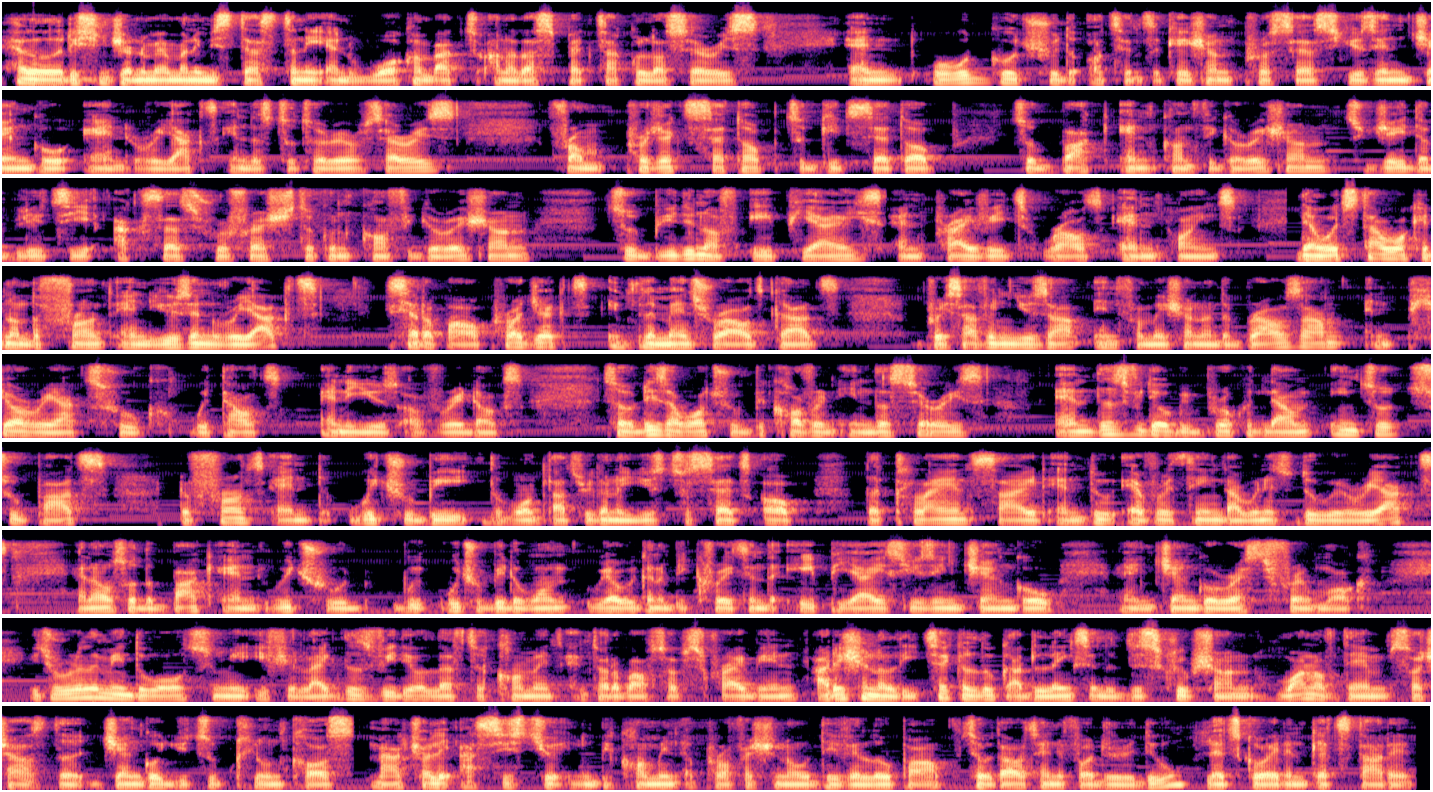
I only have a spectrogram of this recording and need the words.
Hello, ladies and gentlemen. My name is Destiny, and welcome back to another spectacular series. And we will go through the authentication process using Django and React in this tutorial series, from project setup to Git setup to back-end configuration to JWT access refresh token configuration to building of APIs and private route endpoints. Then we'd start working on the front end using React, set up our project, implement route guards, preserving user information on the browser, and pure React hook without any use of Redux. So these are what we'll be covering in this series and this video will be broken down into two parts the front end which will be the one that we're going to use to set up the client side and do everything that we need to do with react and also the back end which would which would be the one where we're going to be creating the apis using django and django rest framework. It will really mean the world to me. If you like this video left a comment and thought about subscribing. Additionally take a look at the links in the description. One of them such as the django youtube clone course may actually assist you in becoming a professional developer. So without any further ado let's go ahead and get started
